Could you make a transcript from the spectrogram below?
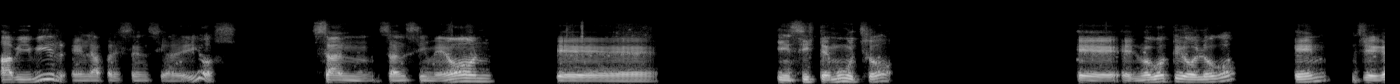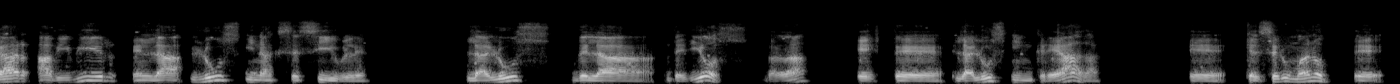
a vivir en la presencia de Dios. San, San Simeón eh, insiste mucho, eh, el nuevo teólogo, en llegar a vivir en la luz inaccesible, la luz de, la, de Dios, ¿verdad? Este, la luz increada, eh, que el ser humano eh,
